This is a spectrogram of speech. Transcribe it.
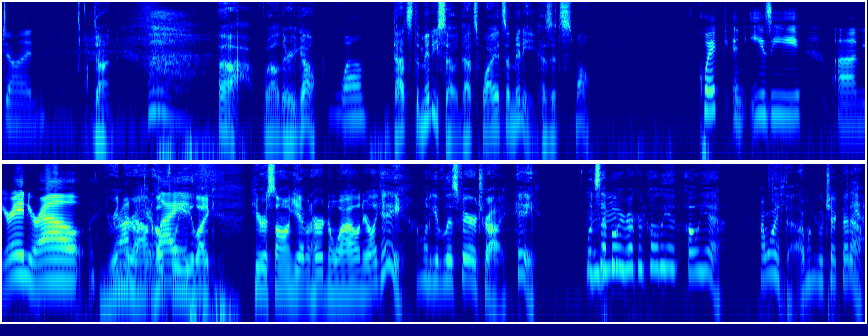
Done. Done. Ah, well, there you go. Well, That's the mini so That's why it's a mini because it's small. quick and easy. Um, you're in, you're out. You're in, you're out. your Hopefully, you life. like hear a song you haven't heard in a while, and you're like, "Hey, I'm gonna give Liz Phair a try." Hey, what's Mm-hmm. that Bowie record called again? Oh yeah, I want that. I want to go check that out.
